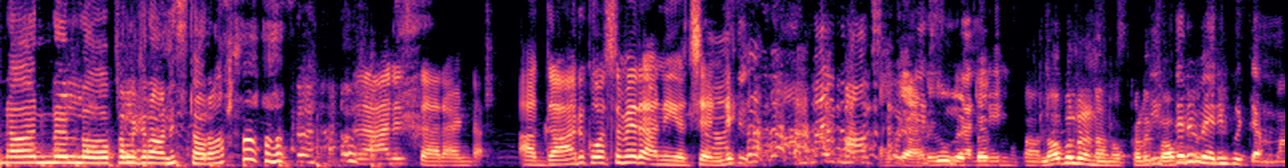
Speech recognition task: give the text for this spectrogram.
నన్ను లోపలికి రాణిస్తారా రాణిస్తారంట ఆ గారు కోసమే రానియొచ్చండి. వెరీ గుడ్ అమ్మా.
